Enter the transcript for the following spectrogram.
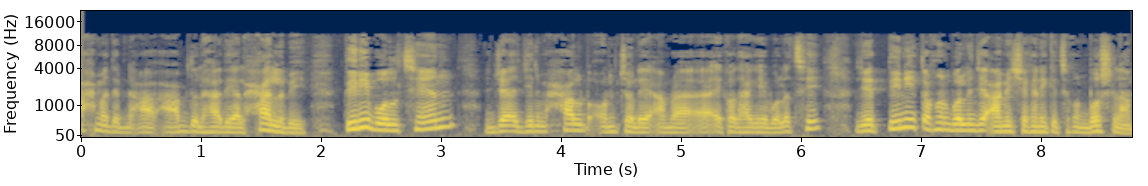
আহমদ আব্দুল হাদি আল হালবি তিনি বলছেন যিনি হালব অঞ্চলে আমরা একথা আগে বলেছি, যে তিনি তখন বললেন যে, আমি সেখানে কিছুক্ষণ বসলাম।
